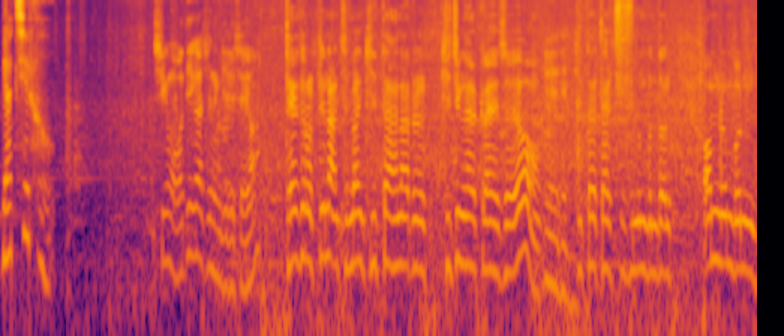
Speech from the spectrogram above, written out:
며칠 후 지금 어디 가시는 길이세요? 대수롭지는 않지만 기타 하나를 기증할까 해서요. 예, 예. 기타 잘 치시는 분들 없는 분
